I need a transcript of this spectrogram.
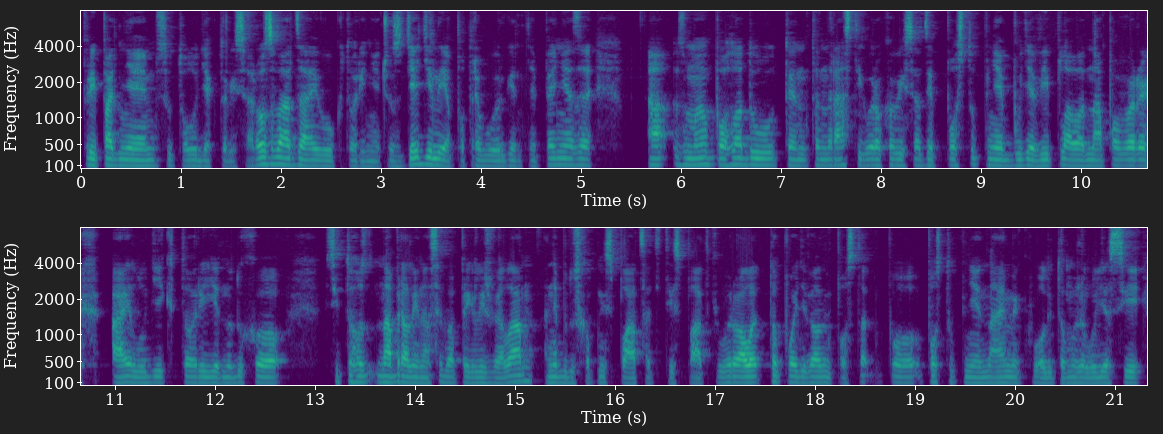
prípadne sú to ľudia, ktorí sa rozvádzajú, ktorí niečo zdedili a potrebujú urgentne peniaze. A z môjho pohľadu ten, ten rast tých úrokových sadzieb postupne bude vyplávať na povrch aj ľudí, ktorí jednoducho si toho nabrali na seba príliš veľa a nebudú schopní splácať tie splátky úverov, ale to pôjde veľmi posta- po, postupne, najmä kvôli tomu, že ľudia si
